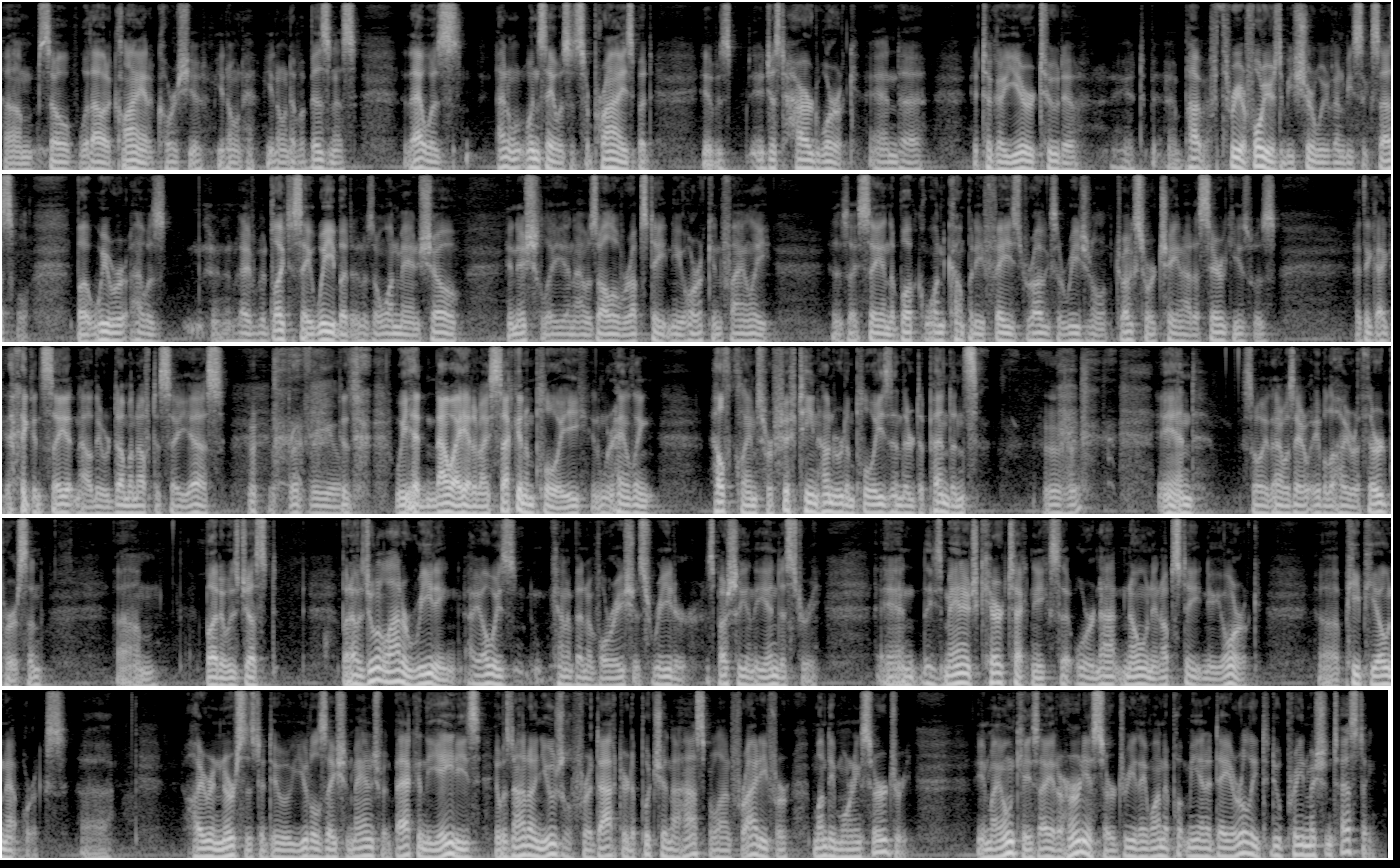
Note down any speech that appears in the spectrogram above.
Um, so without a client, of course, you, you don't ha- you don't have a business. That was I don't wouldn't say it was a surprise, but it was just hard work, and uh, it took a year or two to, three or four years to be sure we were going to be successful. But we were I was I would like to say we, but it was a one man show initially, and I was all over upstate New York, and finally. As I say in the book, one company, Fay's Drugs, a regional drugstore chain out of Syracuse, was I think I, I, can say it now. They were dumb enough to say yes. Good for you. Because we had now I had my second employee, and we're handling health claims for 1,500 employees and their dependents. Mm-hmm. and so then I was able to hire a third person. Um, but it was just, but I was doing a lot of reading. I always kind of been a voracious reader, especially in the industry. And these managed care techniques that were not known in upstate New York, uh, PPO networks, uh, hiring nurses to do utilization management. Back in the 80s, it was not unusual for a doctor to put you in the hospital on Friday for Monday morning surgery. In my own case, I had a hernia surgery. They wanted to put me in a day early to do pre-admission testing.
